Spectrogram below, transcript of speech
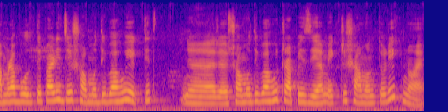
আমরা বলতে পারি যে সমদিবাহু একটি সমদিবাহু ট্রাপিজিয়াম একটি সামন্তরিক নয়।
